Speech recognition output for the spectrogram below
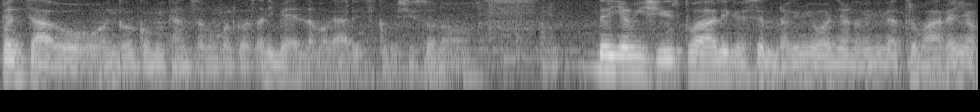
pensavo in concomitanza con qualcosa di bello magari siccome ci sono degli amici virtuali che sembra che mi vogliano venire a trovare io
